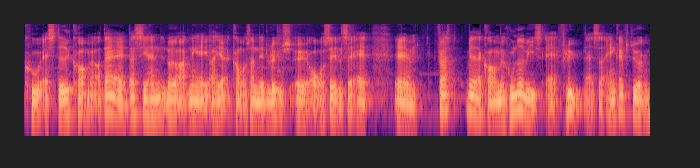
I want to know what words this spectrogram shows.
kunne afstedkomme. Og der, der siger han noget i retning af, og her kommer sådan lidt løs øh, oversættelse, at øh, først vil der komme hundredvis af fly, altså angrebsstyrken,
